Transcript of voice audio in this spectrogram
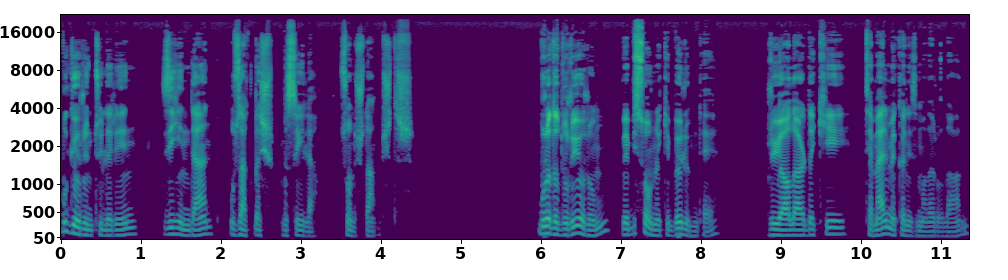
bu görüntülerin zihinden uzaklaşmasıyla sonuçlanmıştır. Burada duruyorum ve bir sonraki bölümde rüyalardaki temel mekanizmalar olan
